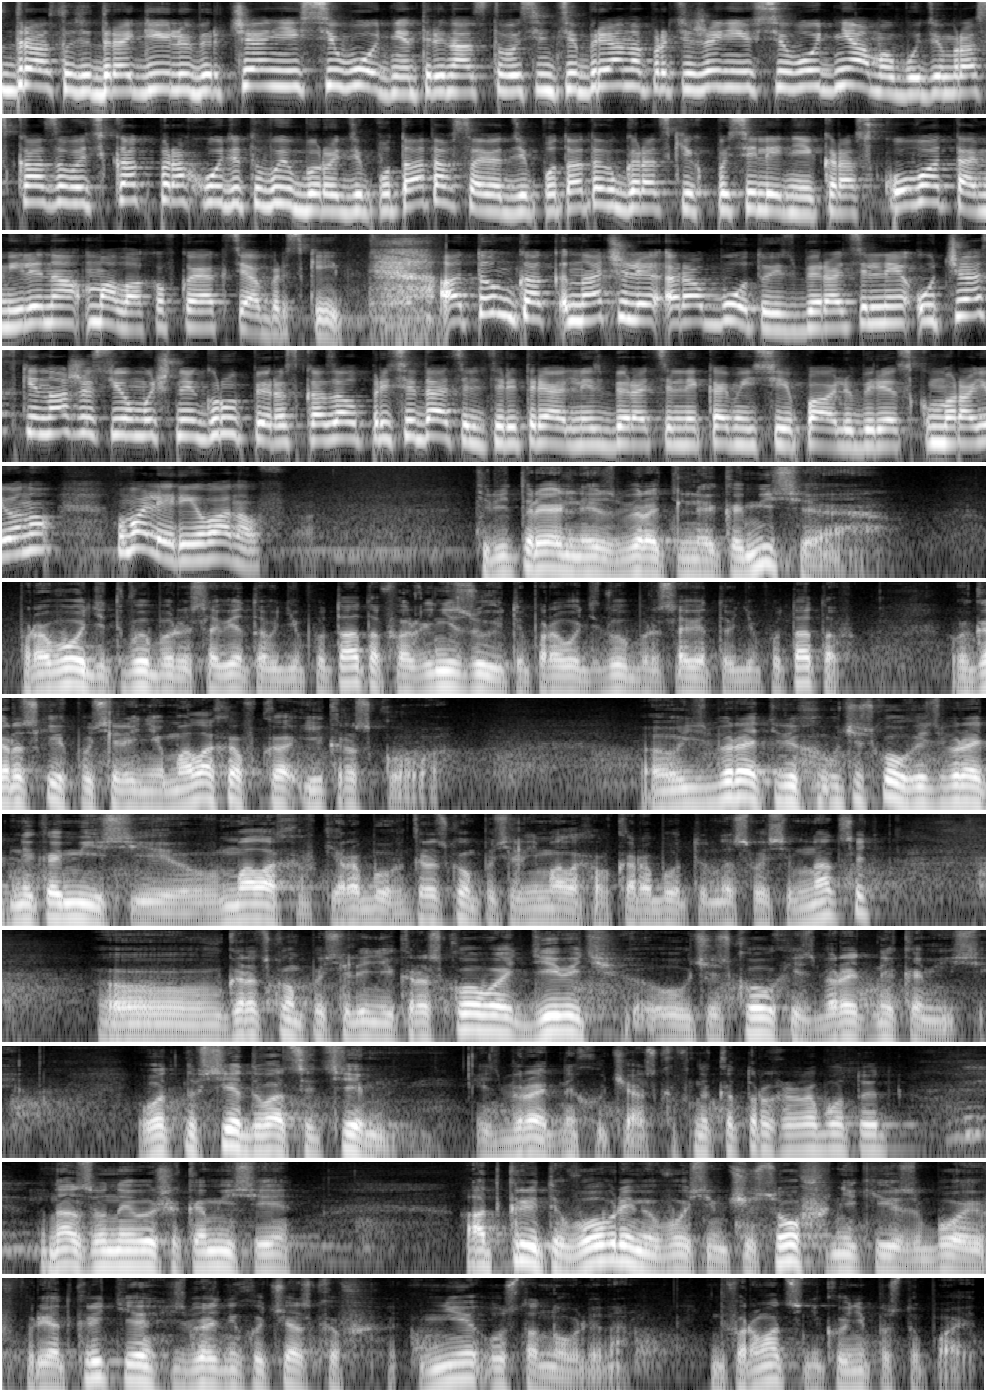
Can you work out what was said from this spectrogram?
Здравствуйте, дорогие люберчане! Сегодня, 13 сентября, на протяжении всего дня мы будем рассказывать, как проходят выборы депутатов Совет депутатов городских поселений Краскова, Томилина, Малаховка и Октябрьский. О том, как начали работу избирательные участки, нашей съемочной группе рассказал председатель территориальной избирательной комиссии по Люберецкому району Валерий Иванов. Территориальная избирательная комиссия проводит выборы Советов депутатов, организует и проводит выборы Советов депутатов в городских поселениях Малаховка и Краскова. В избирательных, участковых избирательных комиссий в Малаховке, в городском поселении Малаховка работает у нас 18, в городском поселении Краскова 9 участковых избирательных комиссий. Вот на все 27 избирательных участков, на которых работают названные выше комиссии, открыты вовремя, в 8 часов, никаких сбоев при открытии избирательных участков не установлено. Информации никакой не поступает.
